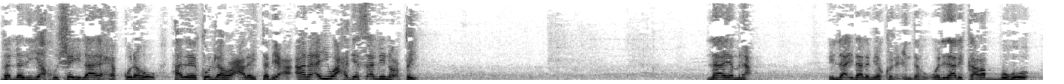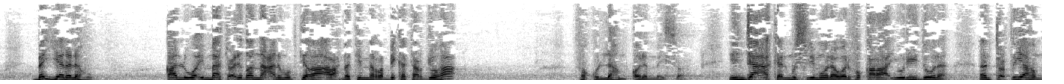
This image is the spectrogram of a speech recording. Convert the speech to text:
فالذي يأخذ شيء لا يحق له هذا يكون له عليه تبعة أنا أي واحد يسألني نعطيه. لا يمنع إلا إذا لم يكن عنده. ولذلك ربه بين له. قال له وإما تعرضن عنهم ابتغاء رحمة من ربك ترجوها. فقل لهم قولا ميسورا. إن جاءك المسلمون والفقراء يريدون أن تعطيهم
